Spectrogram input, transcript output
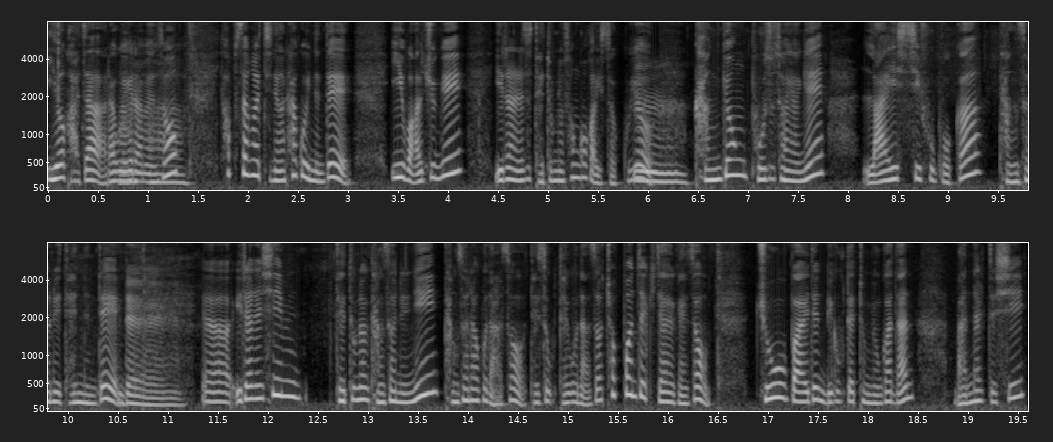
이어가자라고 얘기를 하면서 아. 협상을 진행을 하고 있는데 이 와중에 이란에서 대통령 선거가 있었고요. 음. 강경 보수 성향의 라이시 후보가 당선이 됐는데 네. 어, 이란의 신임 대통령 당선인이 당선하고 나서 대속 되고 나서 첫 번째 기자회견에서 조 바이든 미국 대통령과 난 만날 듯이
